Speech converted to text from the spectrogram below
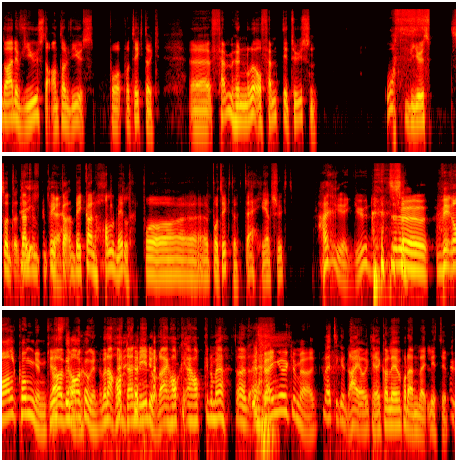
da er det views, da. Antall views på, på TikTok. Uh, 550 000 What? views så den bikka en halv mil på, eh, på, TikTok. Det er helt sjukt. Herregud. Viralkongen, Christian? Ja, viralkongen. Men jeg har den videoen. Jeg har, jeg har ikke noe mer. Du trenger jo ikke mer. Vet ikke. Nei, ok, jeg kan leve på den litt til. Du,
